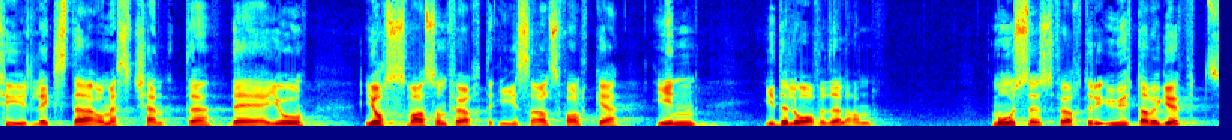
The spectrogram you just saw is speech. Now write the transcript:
tydeligste og mest kjente det er jo Josva som førte israelsfolket inn i det lovede land. Moses førte de ut av Egypt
